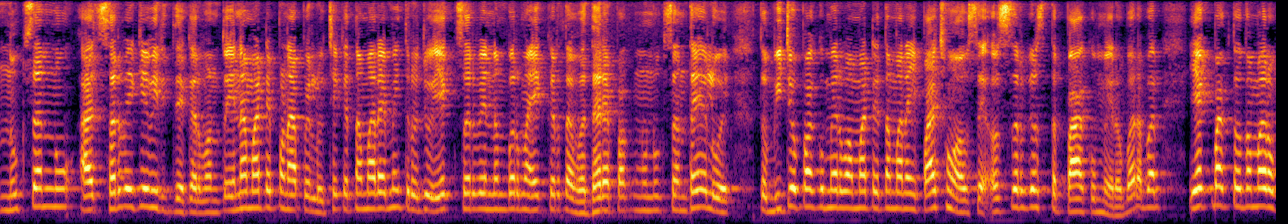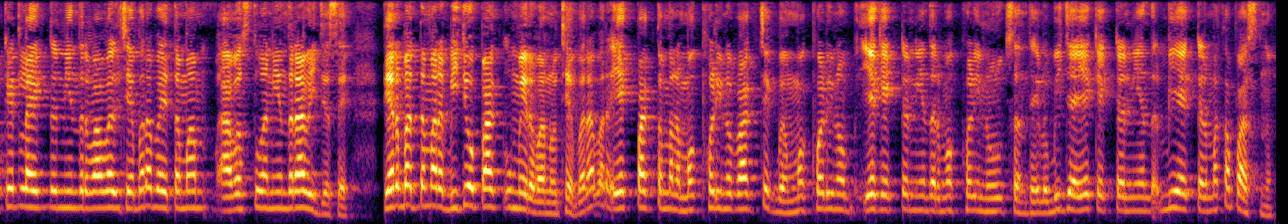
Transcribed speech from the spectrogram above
નુકસાનનું આ સર્વે કેવી રીતે કરવાનું? તો એના માટે પણ આપેલું છે કે તમારે મિત્રો જો એક સર્વે નંબરમાં એક કરતાં વધારે પાકનું નુકસાન થયેલું હોય, તો બીજો પાક ઉમેરવા માટે તમારે અહીં પાછું આવશે, અસરગ્રસ્ત પાક ઉમેરો, બરાબર? એક પાક તો તમારો કેટલા હેક્ટરની અંદર વાવેલ છે, બરાબર? એ તમામ આ વસ્તુ આની અંદર આવી જશે. ત્યારબાદ તમારે બીજો પાક ઉમેરવાનો છે, બરાબર? એક પાક તમારા મગફળીનો પાક છે કે ભાઈ મગફળીનો એક હેક્ટરની અંદર મગફળીનું નુકસાન થયેલું, બીજા એક હેક્ટરની અંદર બે હેક્ટરમાં કપાસનું.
